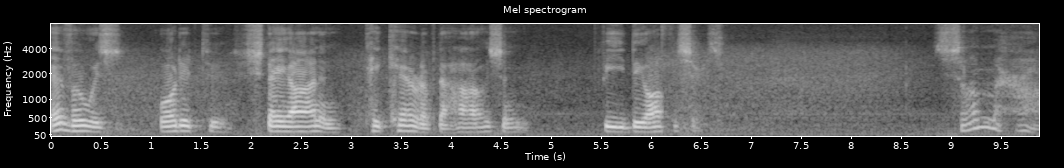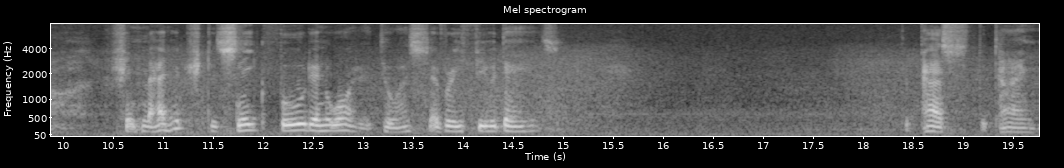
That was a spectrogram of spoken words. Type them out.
Eva was ordered to stay on and take care of the house and feed the officers. Somehow, she managed to sneak food and water to us every few days. To pass the time,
